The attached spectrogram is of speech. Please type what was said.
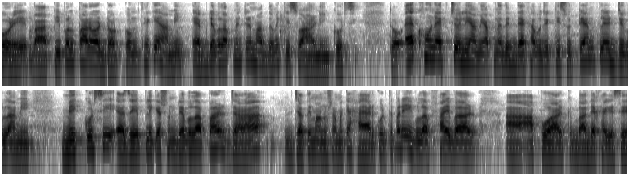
করে বা পিপল পাওয়ার ডট কম থেকে আমি অ্যাপ ডেভেলপমেন্টের মাধ্যমে কিছু আর্নিং করছি। তো এখন অ্যাকচুয়ালি আমি আপনাদের দেখাবো যে কিছু টেমপ্লেট যেগুলো আমি মেক করছি অ্যাজ এ অ্যাপ্লিকেশন ডেভেলপার যারা, যাতে মানুষ আমাকে হায়ার করতে পারে, এগুলো ফাইবার আপওয়ার্ক বা দেখা গেছে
